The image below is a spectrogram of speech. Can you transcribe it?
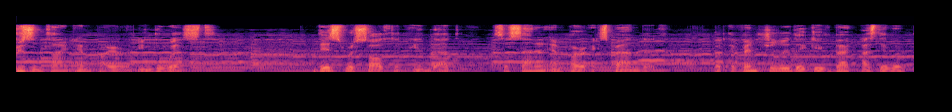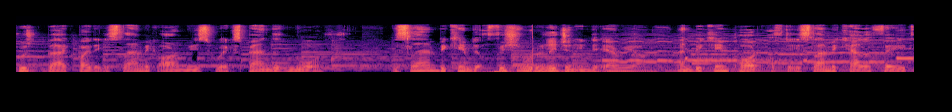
Byzantine Empire in the west. This resulted in that Sasanian Empire expanded, but eventually they gave back as they were pushed back by the Islamic armies who expanded north. Islam became the official religion in the area and became part of the Islamic Caliphate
